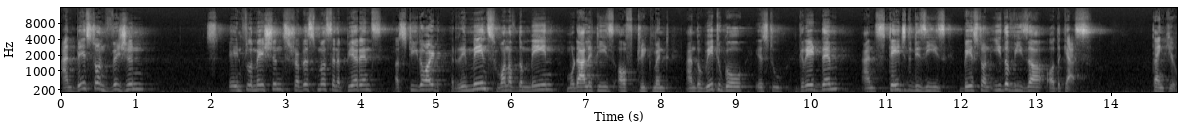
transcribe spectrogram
And based on vision, inflammation, strabismus, and appearance, a steroid remains one of the main modalities of treatment. And the way to go is to grade them and stage the disease based on either VISA or the CAS. Thank you.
